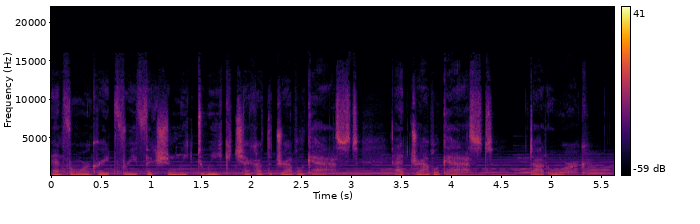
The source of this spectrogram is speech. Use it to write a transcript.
And for more great free fiction week to week, check out the Drabblecast at drabblecast.org.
